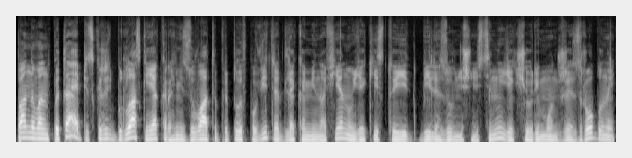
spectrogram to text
Пан Іван питає, підскажіть, будь ласка, як організувати приплив повітря для каміна фену, який стоїть біля зовнішньої стіни, якщо ремонт вже зроблений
